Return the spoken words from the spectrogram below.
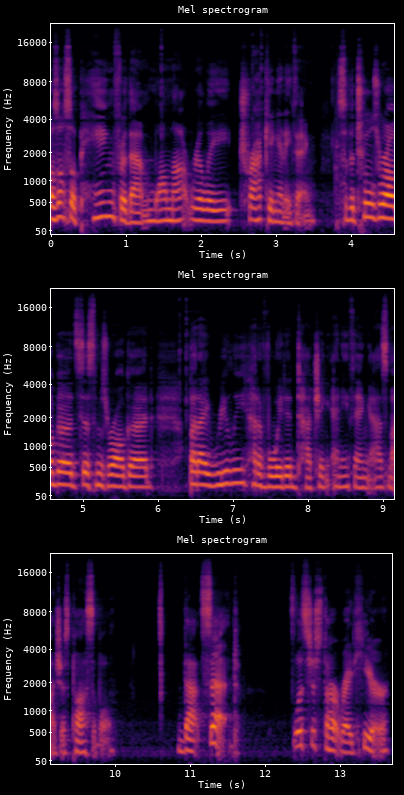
I was also paying for them while not really tracking anything. So the tools were all good, systems were all good but I really had avoided touching anything as much as possible. That said, let's just start right here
